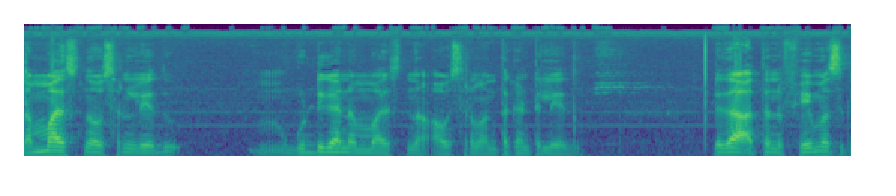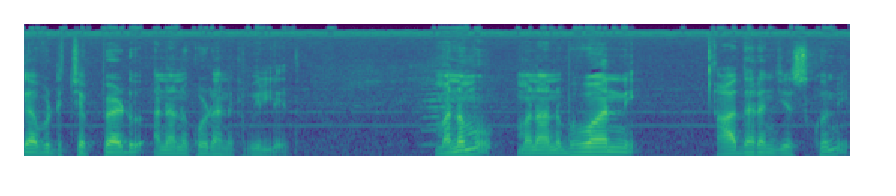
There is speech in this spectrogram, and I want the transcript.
నమ్మాల్సిన అవసరం లేదు. గుడ్డిగా నమ్మాల్సిన అవసరం అంతకంటే లేదు. లేదా అతను ఫేమస్ కాబట్టి చెప్పాడు అని అనుకోవడానికి వీల్లేదు. మనము మన అనుభవాన్ని ఆధారం చేసుకొని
